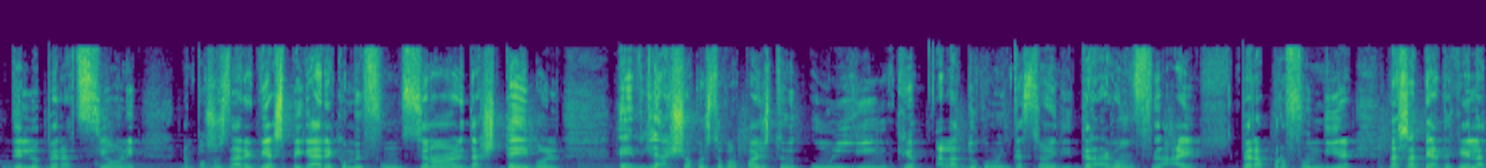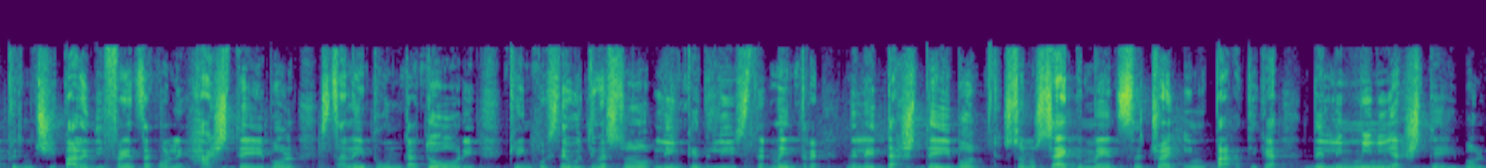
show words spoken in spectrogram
delle operazioni. Non posso stare qui a spiegare come funzionano le Dash Table e vi lascio a questo proposito un link alla documentazione di Dragonfly per approfondire, ma sappiate che la principale differenza con le Hash Table sta nei puntatori, che in queste ultime sono linked list, mentre nelle Dash Table sono segments, cioè in pratica delle mini hash table.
